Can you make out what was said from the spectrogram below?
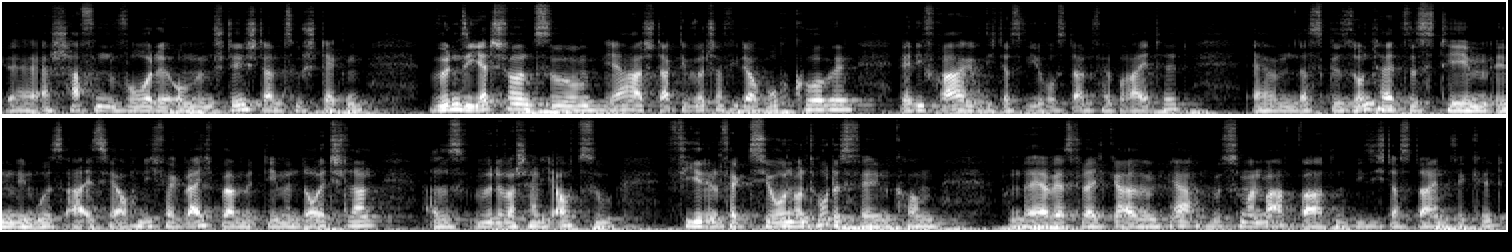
äh, erschaffen wurde, um im Stillstand zu stecken. Würden sie jetzt schon zu, ja, stark die Wirtschaft wieder hochkurbeln, wäre die Frage, wie sich das Virus dann verbreitet. Ähm, das Gesundheitssystem in den USA ist ja auch nicht vergleichbar mit dem in Deutschland. Also es würde wahrscheinlich auch zu vielen Infektionen und Todesfällen kommen. Von daher wäre es vielleicht, also, ja, müsste man mal abwarten, wie sich das da entwickelt.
